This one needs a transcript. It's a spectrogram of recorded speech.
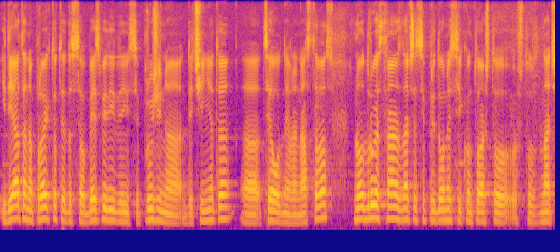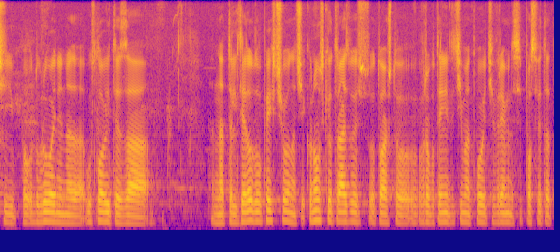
Идејата на проектот е да се обезбеди да им се пружи на дечињата целодневна настава, но од друга страна значи да се придонеси кон тоа што што значи подобрување на условите за наталитетот во Пехчево, значи економскиот развој, со тоа што вработените ќе имаат повеќе време да се посветат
